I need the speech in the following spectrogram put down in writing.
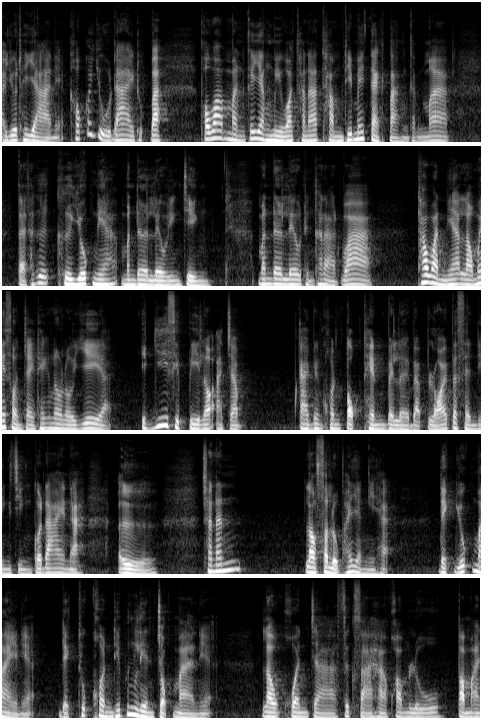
อยุธยาเนี่ยเขาก็อยู่ได้ถูกปะเพราะว่ามันก็ยังมีวัฒนธรรมที่ไม่แตกต่างกันมาก แต่ถ้าคือคือยุคนี้มันเดินเร็วจริง ๆ มันเดินเร็วถึงขนาดว่า ถ้าวันนี้เราไม่สนใจเทคโนโลยีอะอีก 20 ปีเราอาจจะ กลายเป็นคนตกเทนไปเลยแบบร้อยเปอร์เซ็นต์จริง ๆ ก็ได้นะ เออ ฉะนั้นเราสรุปให้อย่างนี้ฮะ เด็กยุคใหม่เนี่ย เด็กทุกคนที่เพิ่งเรียนจบมาเนี่ย เราควรจะศึกษาหาความรู้ประมาณ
